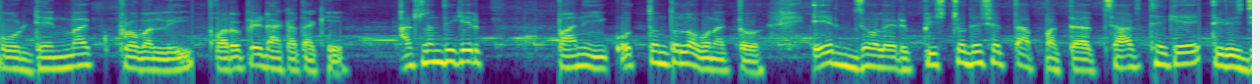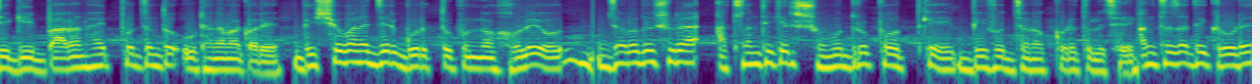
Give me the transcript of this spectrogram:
ও ডেনমার্ক প্রবালি বরফে ঢাকা থাকে। আটলান্টিকের পানি অত্যন্ত লবণাক্ত। এর জলের পৃষ্ঠদেশের তাপমাত্রা চার থেকে তিরিশ ডিগ্রি বারানহাইট পর্যন্ত উঠানামা করে। বিশ্ব বাণিজ্যের গুরুত্বপূর্ণ হলেও জলদস্যুরা আটলান্টিকের সমুদ্র পথকে বিপজ্জনক করে তুলেছে। আন্তর্জাতিক রোডে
